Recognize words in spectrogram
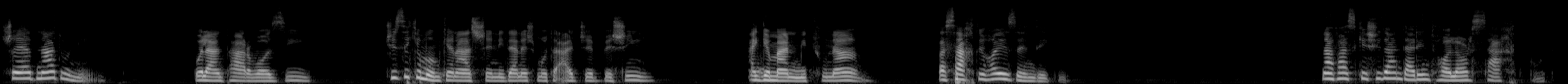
شاید ندونین. بلند پروازی. چیزی که ممکن از شنیدنش متعجب بشین. اگه من می‌تونم. و سختی های زندگی. نفس کشیدن در این تالار سخت بود.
